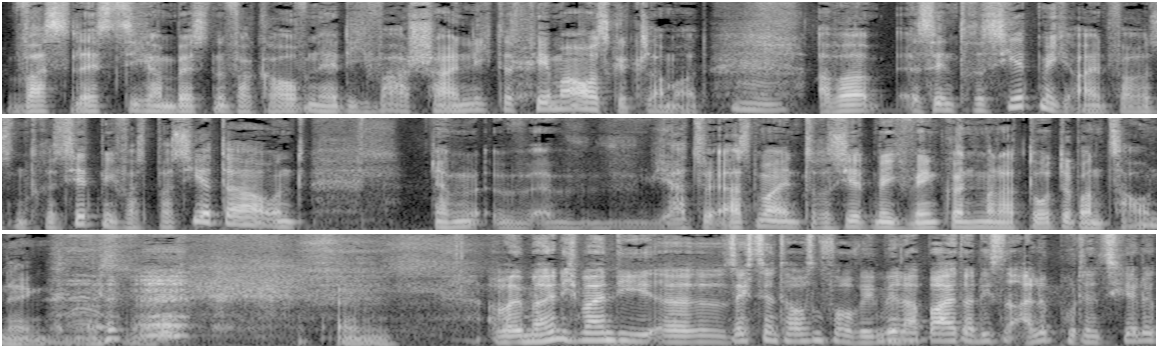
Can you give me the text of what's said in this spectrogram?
was lässt sich am besten verkaufen, hätte ich wahrscheinlich das Thema ausgeklammert. Mhm. Aber es interessiert mich einfach. Es interessiert mich, was passiert da und ähm, ja, zuerst mal interessiert mich, wen könnte man da tot über den Zaun hängen? ähm, aber immerhin, ich meine, die äh, 16.000 VW-Mitarbeiter, die sind alle potenzielle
